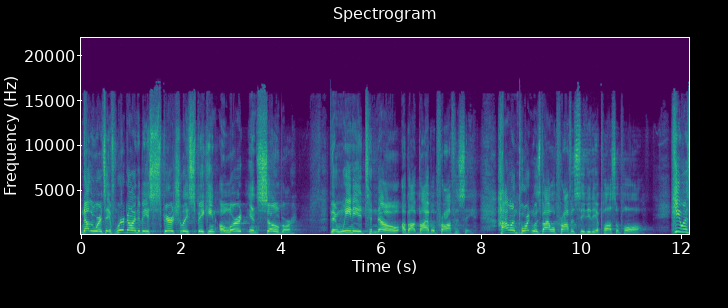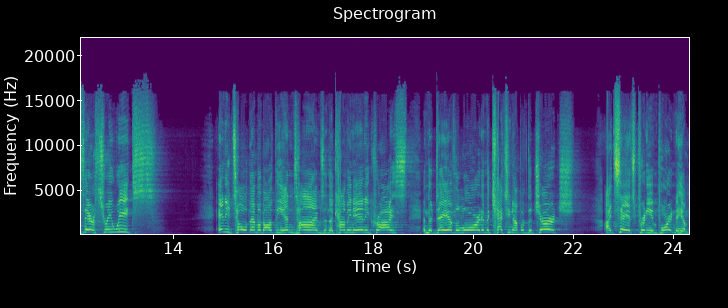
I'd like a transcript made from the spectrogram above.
In other words, if we're going to be spiritually speaking alert and sober, then we need to know about Bible prophecy. How important was Bible prophecy to the Apostle Paul? He was there three weeks. And he told them about the end times and the coming Antichrist and the day of the Lord and the catching up of the church. I'd say it's pretty important to him.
